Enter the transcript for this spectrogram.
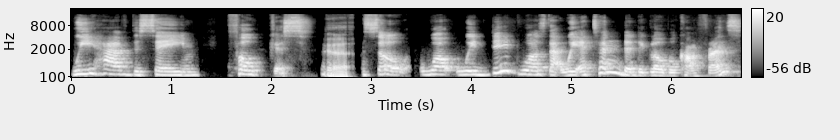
we have the same focus. Yeah. So what we did was that we attended the global conference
